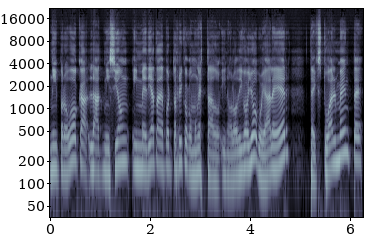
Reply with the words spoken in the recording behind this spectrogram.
ni provoca la admisión inmediata de Puerto Rico como un Estado. Y no lo digo yo, voy a leer textualmente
